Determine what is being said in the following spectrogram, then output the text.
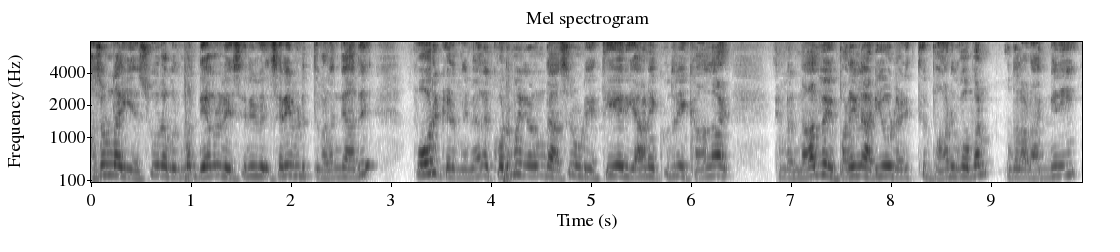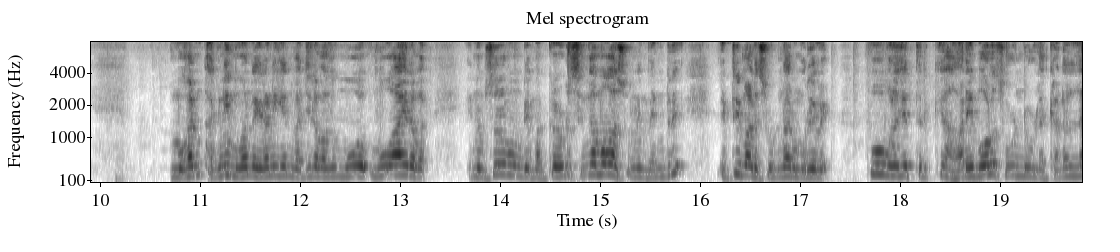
அசுரனாகிய சூரபத்மன் தேவருடைய சிறை சிறைவிடுத்து வழங்காது போருக்கு எழுந்த மேலே கொடுமை இழந்த அசுரனுடைய தேர் யானை குதிரை காலாள் என்ற நால்வகை படையில் அடியோடு அடித்து பானுகோபன் முதலான அக்னி முகன் அக்னி முகன் இரணியன் வஜ்ரவகு மூ மூவாயிரவர் என்னும் சூரபனுடைய மக்களோடு சிங்கமாசுரனை வென்று வெற்றி மாலை சூடினார் முருகவேள் பூ உலகத்திற்கு அரை போல சூழ்ந்து உள்ள கடல்ல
